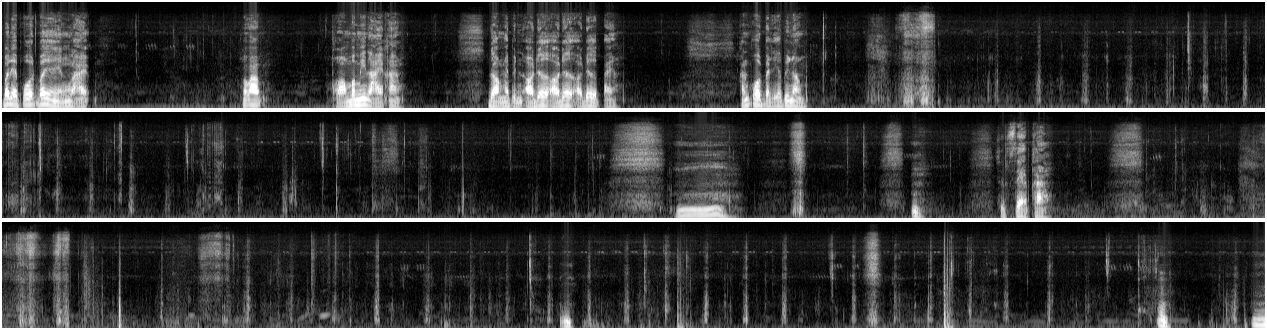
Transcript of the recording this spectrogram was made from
ไม่ได้โพสต์ไม่ได้อย่างหลาย เพราะว่า ของมันมีหลายค่ะดองให้เป็นออเดอร์ออเดอร์ออเดอร์ไปขันโพสไปเรียพี่น้องอืมอืมแสบๆค่ะ อืมอื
